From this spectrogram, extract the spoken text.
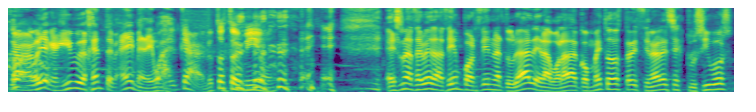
Claro. Oye, que aquí vive gente. Ay, me da igual. Claro, esto, esto es mío. Es una cerveza 100% natural, elaborada con métodos tradicionales exclusivos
